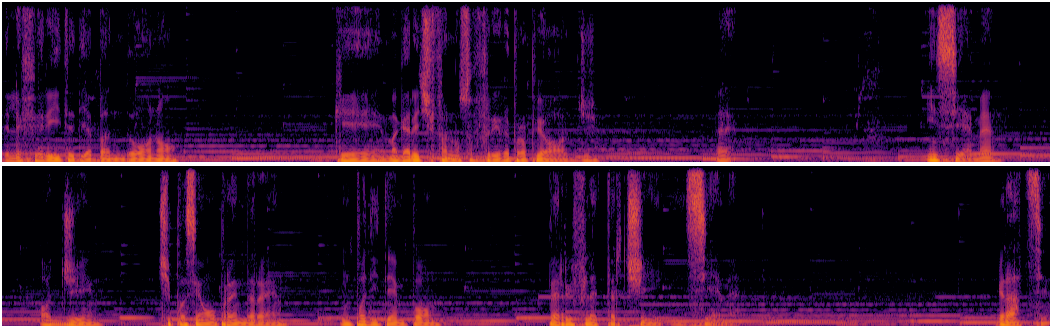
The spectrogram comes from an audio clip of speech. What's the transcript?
delle ferite di abbandono che magari ci fanno soffrire proprio oggi. Beh, insieme oggi ci possiamo prendere un po' di tempo per rifletterci insieme. Grazie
